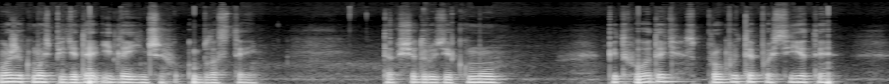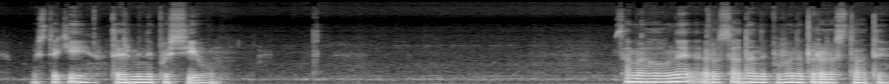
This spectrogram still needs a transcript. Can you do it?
Може комусь підійде і для інших областей. Так що, друзі, кому підходить, спробуйте посіяти ось такі терміни посіву. Саме головне, розсада не повинна переростати.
